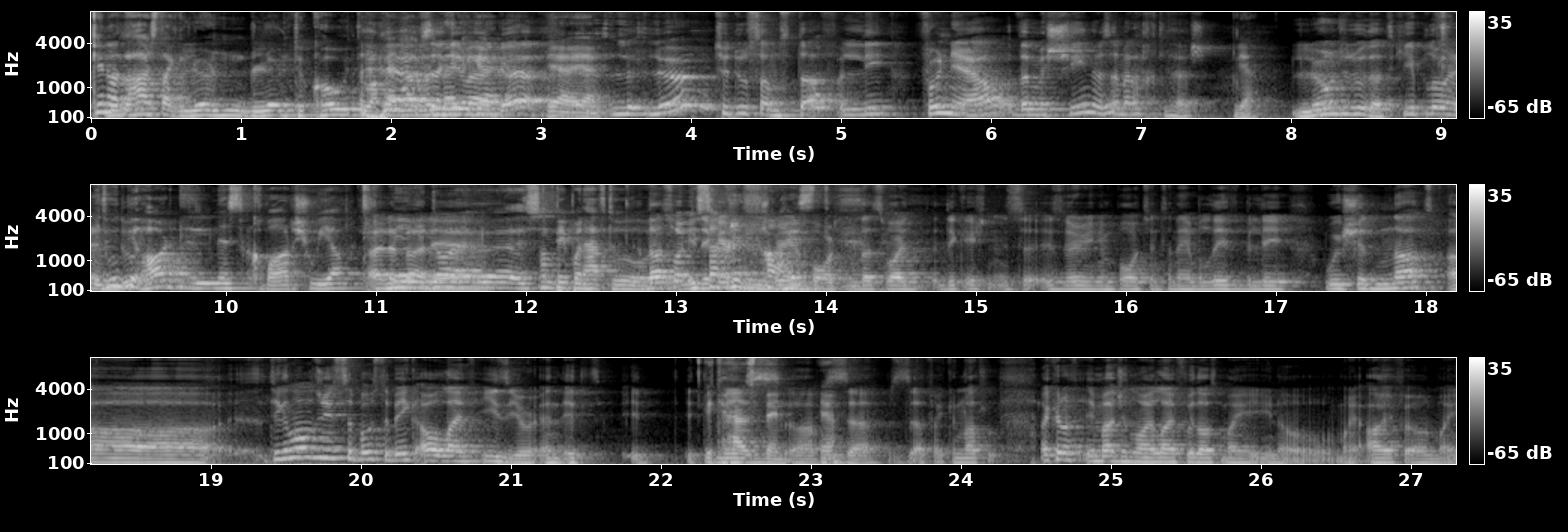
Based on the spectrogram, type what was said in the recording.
كاين هذا الهاشتاج learn learn to code واقع Yeah, في exactly أمريكا. like, Yeah, yeah. L- learn to do some stuff اللي for now the machine مازال ما لحقتلهاش Yeah. learn to do that keep learning It would be do- hard للناس كبار شويه على Maybe بالي, don't- uh, some people have to That's why be education is very sacrificed. important. That's why education is, is very important, and I believe Billy, we should not. Uh, technology is supposed to make our life easier, and it it it, It has makes, been, Uh, yeah. بزاف, بزاف. I cannot I cannot imagine my life without my you know my iPhone, my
